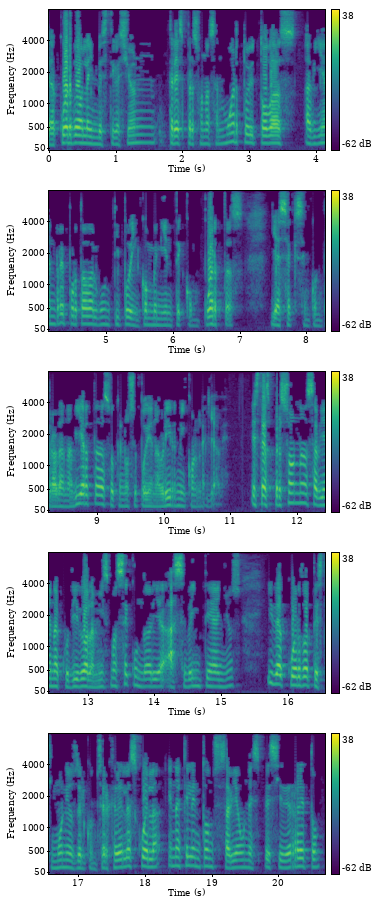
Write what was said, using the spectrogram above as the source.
De acuerdo a la investigación, tres personas han muerto y todas habían reportado algún tipo de inconveniente con puertas, ya sea que se encontraran abiertas o que no se podían abrir ni con la llave. Estas personas habían acudido a la misma secundaria hace 20 años y de acuerdo a testimonios del conserje de la escuela, en aquel entonces había una especie de reto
